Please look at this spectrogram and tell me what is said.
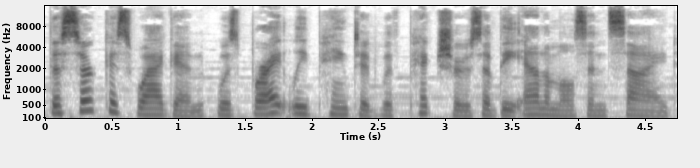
The circus wagon was brightly painted with pictures of the animals inside.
